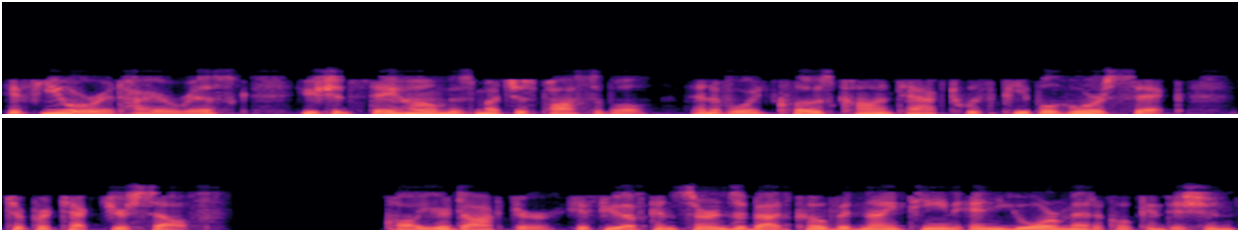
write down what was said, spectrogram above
If you are at higher risk, you should stay home as much as possible and avoid close contact with people who are sick to protect yourself. Call your doctor if you have concerns about COVID 19 and your medical condition,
